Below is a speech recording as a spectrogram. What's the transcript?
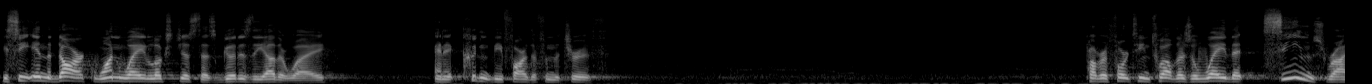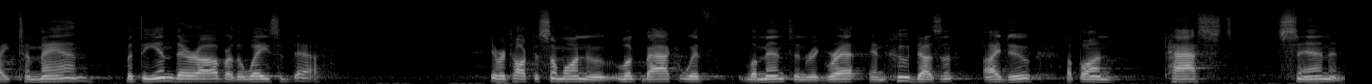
You see, in the dark, one way looks just as good as the other way, and it couldn't be farther from the truth. Proverbs 14 12, there's a way that seems right to man, but the end thereof are the ways of death. You ever talk to someone who looked back with lament and regret, and who doesn't? I do, upon past sin and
